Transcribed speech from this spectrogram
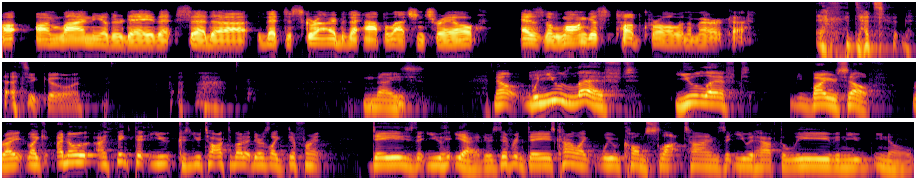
uh, online the other day that said uh, that described the Appalachian Trail as the longest pub crawl in America. that's that's a good one. nice. Now, when you left, you left by yourself, right? Like I know, I think that you because you talked about it. There's like different days that you yeah there's different days kind of like we would call them slot times that you would have to leave and you you know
